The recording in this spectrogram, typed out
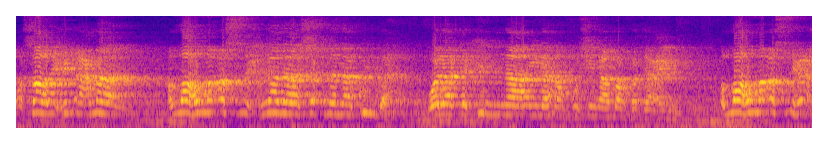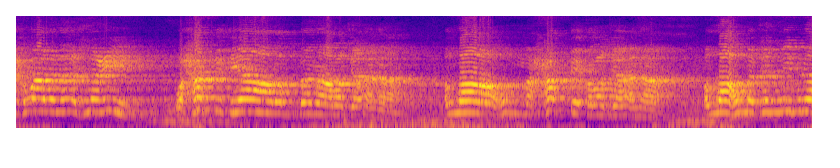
وصالح الأعمال. اللهم أصلح لنا شأننا كله ولا تكلنا إلى أنفسنا طرفة عين. اللهم أصلح أحوالنا أجمعين وحقق يا ربنا رجاءنا. اللهم حقق رجاءنا. اللهم جنبنا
